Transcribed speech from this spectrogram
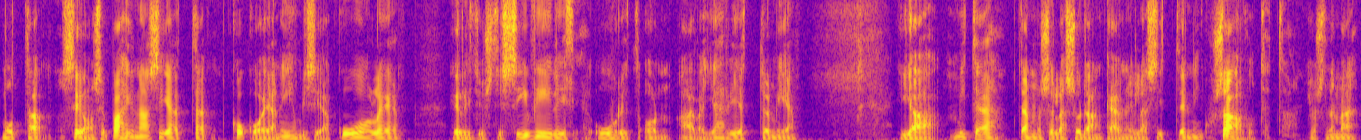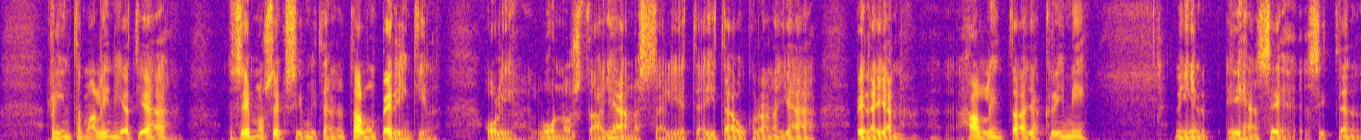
Mutta se on se pahin asia, että koko ajan ihmisiä kuolee, erityisesti siviiliuhrit on aivan järjettömiä – ja mitä tämmöisellä sodankäynnillä sitten niin kuin saavutetaan. Jos nämä rintamalinjat jää semmoiseksi, mitä nyt alun perinkin oli luonnostaan jäämässä, eli että Itä-Ukraina jää Venäjän hallintaa ja Krimi, niin eihän se sitten,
